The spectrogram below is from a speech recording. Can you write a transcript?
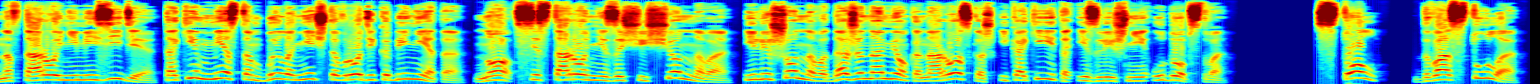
На второй Немезиде таким местом было нечто вроде кабинета, но всесторонне защищенного и лишенного даже намека на роскошь и какие-то излишние удобства. Стол, два стула,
